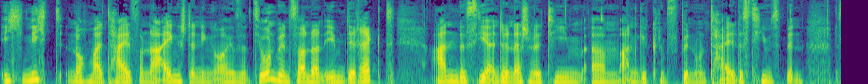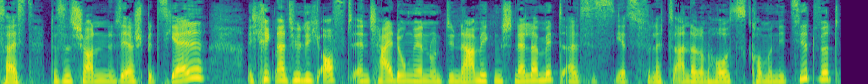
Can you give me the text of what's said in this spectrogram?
ich nicht nochmal Teil von einer eigenständigen Organisation bin, sondern eben direkt an das hier International Team ähm, angeknüpft bin und Teil des Teams bin. Das heißt, das ist schon sehr speziell. Ich kriege natürlich oft Entscheidungen und Dynamiken schneller mit, als es jetzt vielleicht zu anderen Hosts kommuniziert wird.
